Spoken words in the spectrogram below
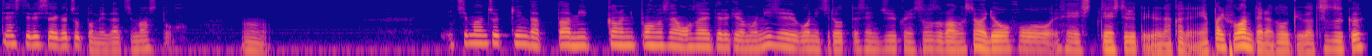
点してる試合がちょっと目立ちますと。うん。一番直近だった3日の日本ハム戦を抑えてるけども、25日ロッテ戦、19日ソフトバンク戦は両方、えー失点してるという中でね、やっぱり不安定な投球が続く。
